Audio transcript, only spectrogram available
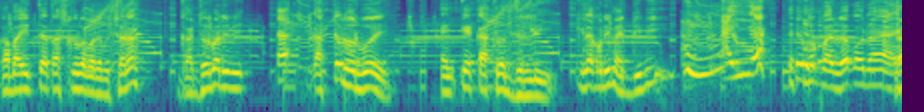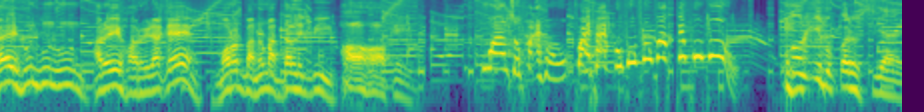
কাৰোবাৰ এতিয়া টাচ কৰিব পাৰে বুজিছা না গাত ধৰিব দিবি। গাতটো ধৰবই। এনেকে কাকলত ধৰলি কিলা কৰি মাৰি দিবি? আইয়া এ, মোক পাৰিব কোৱা নাই। এই শুন শুন শুন। আৰু এই হৰহৈৰাকে মৰত মানুহৰ মাতডাল নিদিবি। হ হকে One, two, five, four, five, five, four, four, four, five, five, four, four. তোৰ কি মোক পাৰ হুচিয়াই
